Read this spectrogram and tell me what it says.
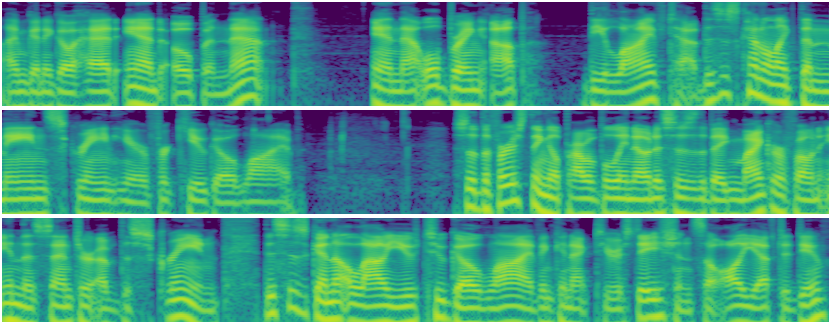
I'm going to go ahead and open that and that will bring up the Live tab. This is kind of like the main screen here for QGO Live. So the first thing you'll probably notice is the big microphone in the center of the screen. This is going to allow you to go live and connect to your station. So all you have to do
